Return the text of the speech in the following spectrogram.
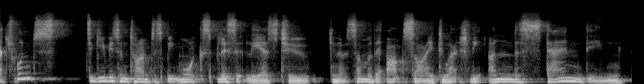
I just want to give you some time to speak more explicitly as to you know some of the upside to actually understanding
